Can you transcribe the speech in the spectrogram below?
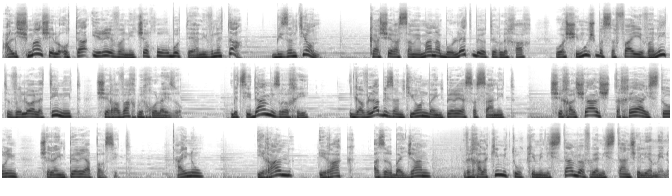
על שמה של אותה עיר יוונית שעל חורבותיה נבנתה, ביזנטיון. כאשר הסממן הבולט ביותר לכך הוא השימוש בשפה היוונית ולא הלטינית שרווח בכל האזור. בצידה המזרחי גבלה ביזנטיון באימפריה הססנית, שחלשה על שטחיה ההיסטוריים של האימפריה הפרסית. היינו, איראן, עיראק, אזרבייג'אן וחלקים מטורקמניסטן ואפגניסטן של ימינו.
